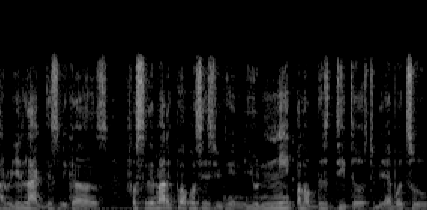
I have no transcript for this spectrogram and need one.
I really like this because for cinematic purposes, you can you need all of these details to be able to,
